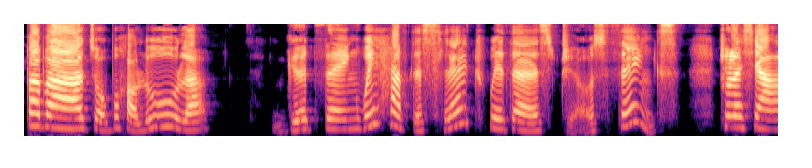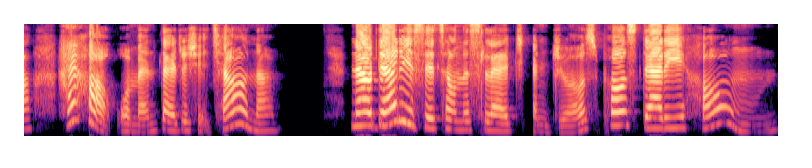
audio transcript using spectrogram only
爸爸走不好路了。Good thing we have the sledge with us, Jules thinks. 朱乐想，还好我们带着雪橇呢。Now Daddy sits on the sledge and Jules pulls Daddy home.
